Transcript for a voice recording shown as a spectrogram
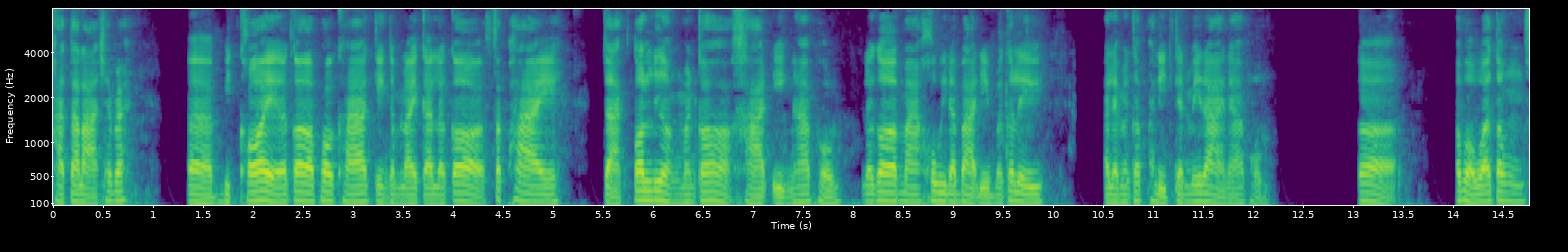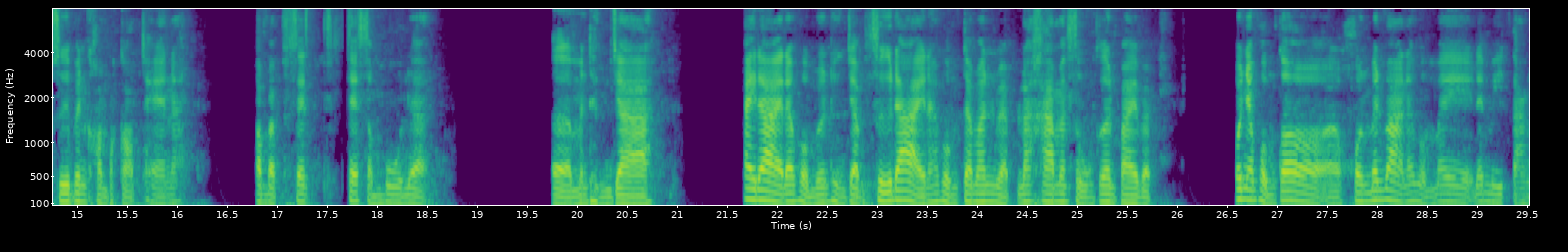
ขาดตลาดใช่ไหมเอ่อบิตคอยแล้วก็พ่อค้าเก็งกำไรกัน แล้วก็ซัพพลายจากต้นเรื่องมันก็ขาดอีกนะครับผม แล้วก็มาโควิดระบาดอีกมันก็เลย อะไรมันก็ผลิตกันไม่ได้นะครับผม ก็เขาบอกว่าต้องซื้อเป็นคอมประกอบแทนนะคอมแบบเซตเซตสมบูรณ์เลยเออมันถึงจะ ให้ได้นะผมมันถึงจะซื้อได้นะครับผมแต่มันแบบราคามันสูงเกินไปแบบ คนอย่างผมก็เอ่อคนบ้านๆนะผมไม่ได้มีตัง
